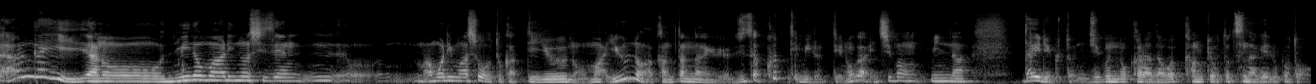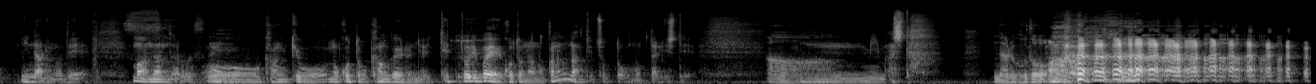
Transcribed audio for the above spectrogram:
から案外あの身の回りの自然守りましょうとかっていうのをまあ言うのは簡単なんだけど実は食ってみるっていうのが一番みんなダイレクトに自分の体を環境とつなげることになるのでまあなんだろう。ねお環境のことを考えるには手っ取り早いことなのかななんてちょっと思ったりして。うあん見ました。あなるほど。あ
